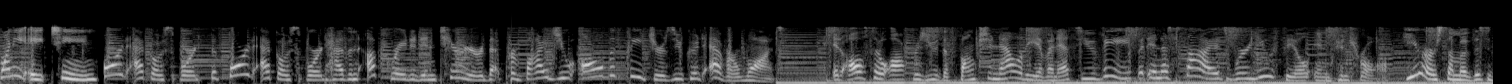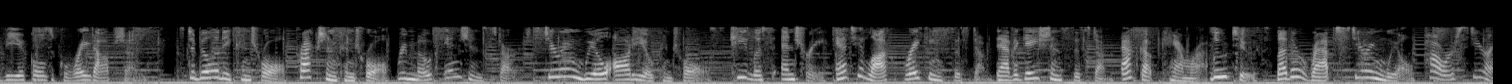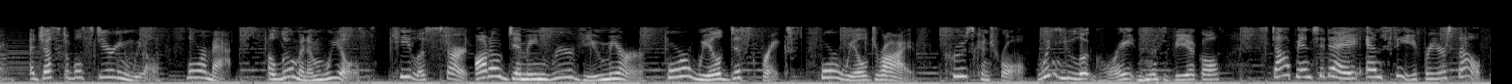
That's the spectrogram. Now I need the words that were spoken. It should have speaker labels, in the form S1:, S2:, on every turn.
S1: 2018 Ford EcoSport, the Ford EcoSport has an upgraded interior that provides you all the features you could ever want. It also offers you the functionality of an SUV, but in a size where you feel in control. Here are some of this vehicle's great options. Stability control, traction control, remote engine start, steering wheel audio controls, keyless entry, anti-lock braking system, navigation system, backup camera, Bluetooth, leather wrapped steering wheel, power steering, adjustable steering wheel, floor mats, aluminum wheels, keyless start, auto dimming rear view mirror, four wheel disc brakes, four wheel drive, cruise control. Wouldn't you look great in this vehicle? Stop in today and see for yourself.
